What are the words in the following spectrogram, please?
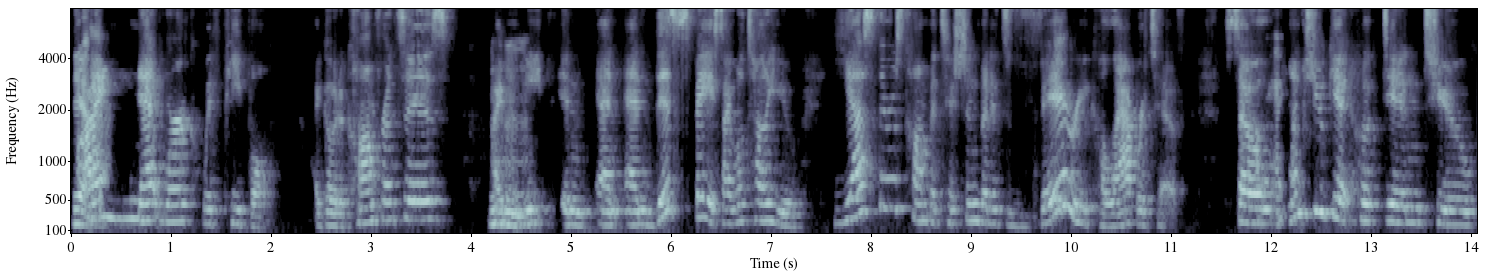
Yeah. I network with people. I go to conferences. Mm-hmm. I meet in and and this space, I will tell you, yes, there is competition, but it's very collaborative. So okay. once you get hooked into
